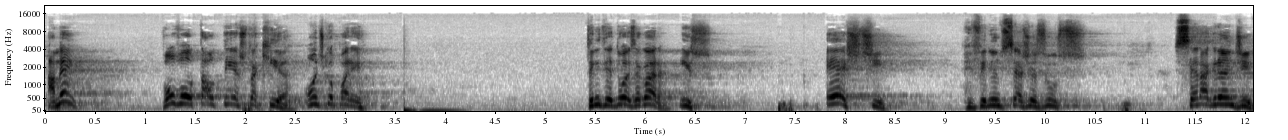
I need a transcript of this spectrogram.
Amém? Vamos voltar ao texto aqui. Ó. Onde que eu parei? 32 agora? Isso. Este, referindo-se a Jesus, será grande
